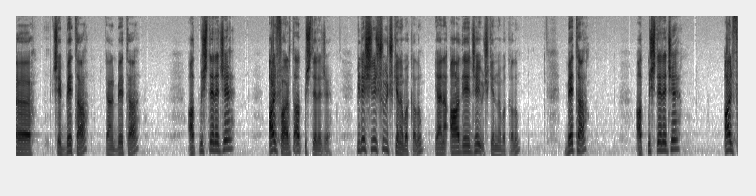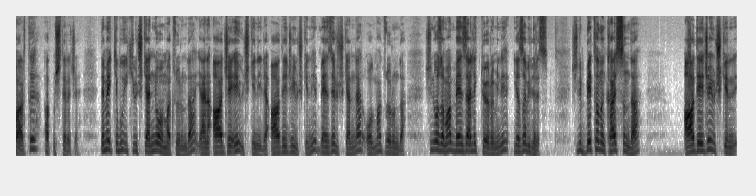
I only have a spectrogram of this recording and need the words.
e, şey beta yani beta 60 derece alfa artı 60 derece. Bir de şimdi şu üçgene bakalım. Yani ADC üçgenine bakalım. Beta 60 derece alfa artı 60 derece. Demek ki bu iki üçgen ne olmak zorunda? Yani ACE üçgeni ile ADC üçgeni benzer üçgenler olmak zorunda. Şimdi o zaman benzerlik teoremini yazabiliriz. Şimdi beta'nın karşısında ADC üçgeni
